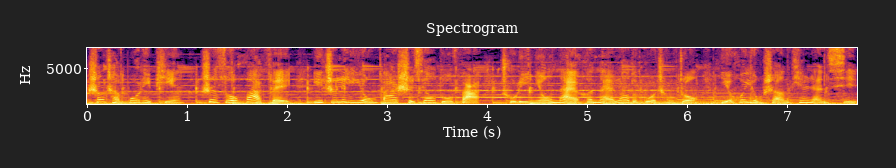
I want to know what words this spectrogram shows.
生产玻璃瓶、制作化肥，以致利用巴氏消毒法处理牛奶和奶酪的过程中，也会用上天然气。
